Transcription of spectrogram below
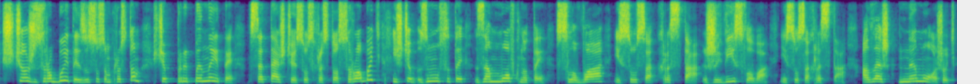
що ж зробити з Ісусом Христом, щоб припинити все те, що Ісус Христос робить, і щоб змусити замовкнути слова Ісуса Христа, живі слова Ісуса Христа, але ж не можуть,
